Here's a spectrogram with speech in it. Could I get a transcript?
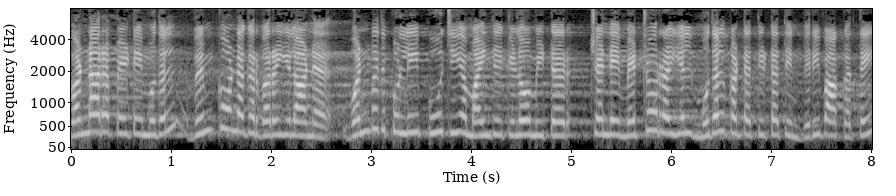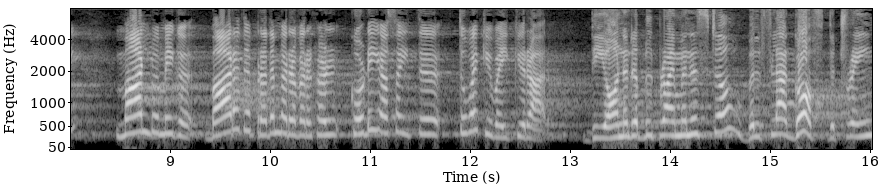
வண்ணாரப்பேட்டை முதல் விம்கோ நகர் வரையிலான ஒன்பது புள்ளி பூஜ்ஜியம் ஐந்து கிலோமீட்டர் சென்னை மெட்ரோ ரயில் முதல் கட்ட திட்டத்தின் விரிவாக்கத்தை மாண்புமிகு பாரத பிரதமர் அவர்கள் கொடி அசைத்து துவக்கி வைக்கிறார் The Honorable Prime Minister will flag off the train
